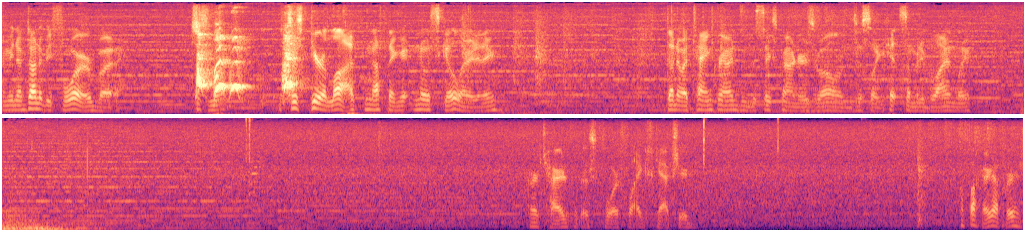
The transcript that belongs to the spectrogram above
I mean, I've done it before, but just just pure luck. Nothing, no skill or anything. Done it with tank rounds and the six pounder as well, and just like hit somebody blindly. Worked hard for those four flags captured. Oh fuck, I got first.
